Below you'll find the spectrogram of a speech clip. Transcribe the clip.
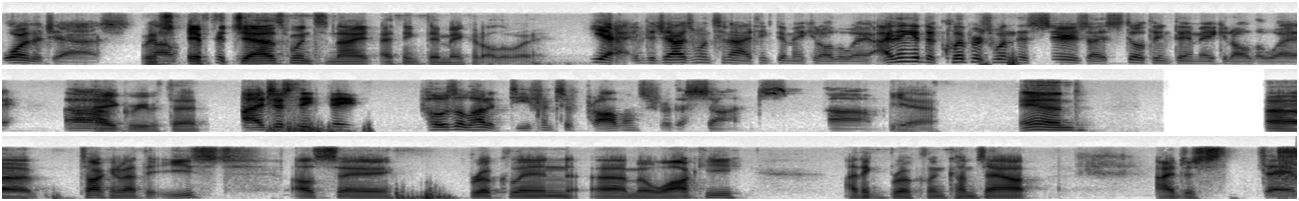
or the Jazz. Which, Um, if the Jazz win tonight, I think they make it all the way. yeah, if the Jazz win tonight, I think they make it all the way. I think if the Clippers win this series, I still think they make it all the way. Uh, I agree with that. I just think they pose a lot of defensive problems for the Suns. Um, Yeah. And uh, talking about the East, I'll say Brooklyn, uh, Milwaukee. I think Brooklyn comes out. I just same.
